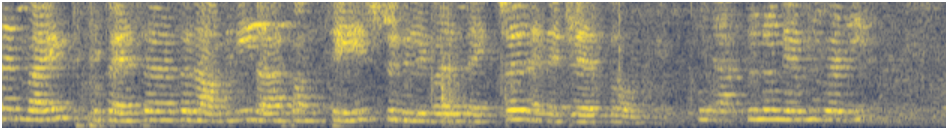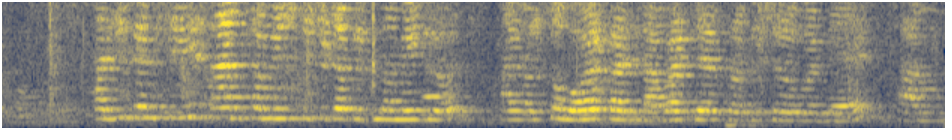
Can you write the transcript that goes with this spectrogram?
invite Professor Saudamini Das on stage to deliver a lecture and address the audience. Good afternoon, everybody. As you can see, I am from Institute of Economic Growth. I also work as NABARD chair professor over there. I am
